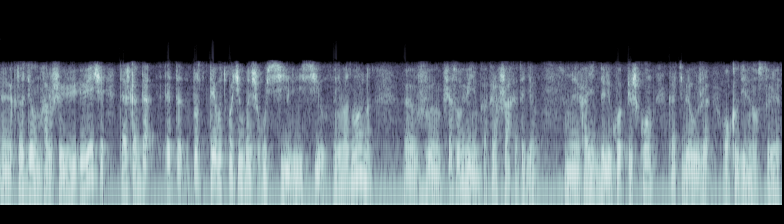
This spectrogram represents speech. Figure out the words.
кто сделал им хорошие вещи, даже когда это просто требует очень больших усилий и сил. Но невозможно, э, в, сейчас увидим, как Равшах это делал, э, ходить далеко пешком, когда тебе уже около 90 лет.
